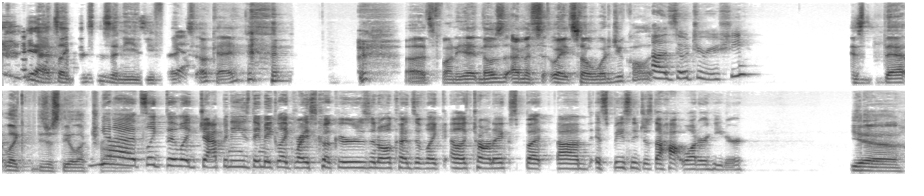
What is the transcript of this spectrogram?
it's like this is an easy fix. Okay. uh, that's funny. Yeah, those. I'm a, wait. So what did you call it? uh, Zojirushi. Is that like just the electronic? Yeah, it's like the like Japanese. They make like rice cookers and all kinds of like electronics, but um, it's basically just a hot water heater. Yeah.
